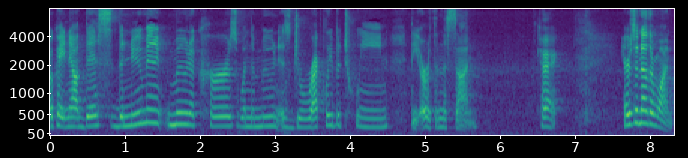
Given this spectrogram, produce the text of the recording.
Okay, now this the new moon, moon occurs when the moon is directly between the earth and the sun. Okay. Here's another one.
